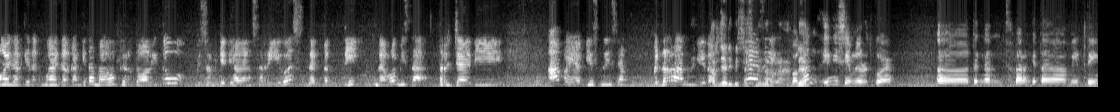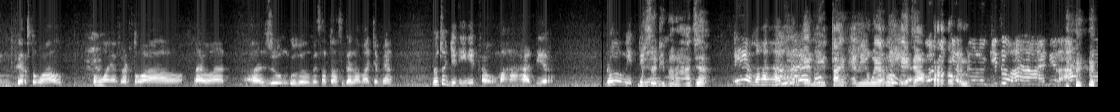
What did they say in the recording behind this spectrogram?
mengajar kita mengajarkan kita bahwa virtual itu bisa menjadi hal yang serius dan penting dan lo bisa terjadi apa ya bisnis yang beneran gitu Terjadi bisnis Iya sih. beneran. Dan bahkan ini sih menurut gue eh, dengan sekarang kita meeting virtual Hmm. semuanya virtual lewat eh, zoom google meet atau segala macamnya lu tuh jadi ini tau maha hadir lu meeting bisa di mana aja. Iya maha hadir Maha Anytime, anywhere lo kayak Iya, gue mikir gak lo? dulu gitu ah hadir apa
